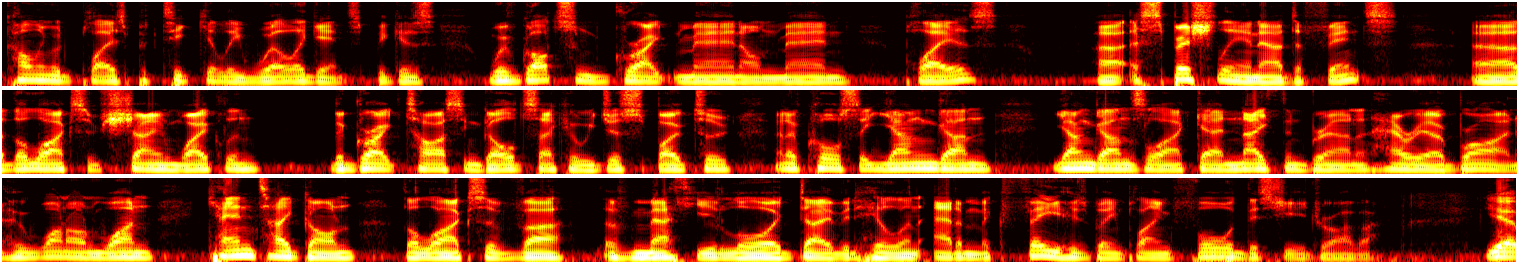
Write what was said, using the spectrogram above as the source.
Collingwood plays particularly well against because we've got some great man on man players, uh, especially in our defence. Uh, the likes of Shane Wakelin, the great Tyson Goldsack, who we just spoke to, and of course the young gun, young guns like uh, Nathan Brown and Harry O'Brien, who one on one can take on the likes of uh, of Matthew Lloyd, David Hill, and Adam McPhee, who's been playing forward this year. Driver. Yeah,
